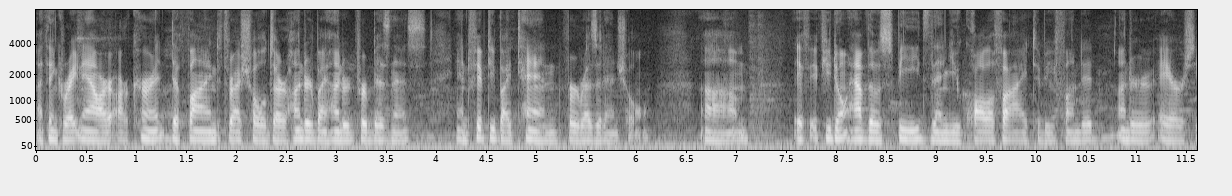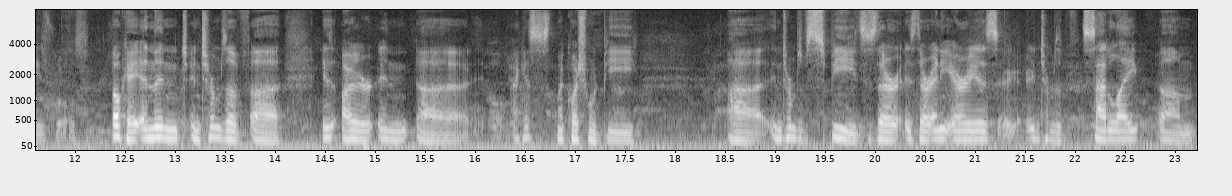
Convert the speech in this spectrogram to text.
I think right now our, our current defined thresholds are 100 by 100 for business and 50 by 10 for residential. Um, if, if you don't have those speeds, then you qualify to be funded under ARC's rules. Okay, and then in terms of uh, is, are in, uh, I guess my question would be, uh, in terms of speeds, is there is there any areas uh, in terms of satellite, um,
